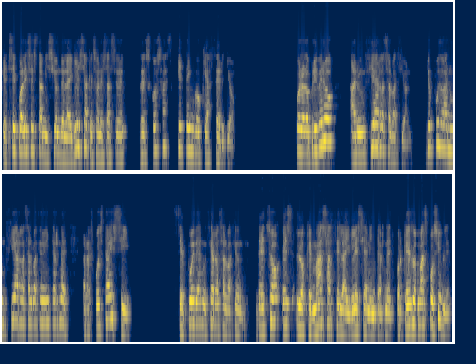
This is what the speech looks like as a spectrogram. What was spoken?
que sé cuál es esta misión de la iglesia, que son esas tres cosas, ¿qué tengo que hacer yo? Bueno, lo primero anunciar la salvación. ¿Yo puedo anunciar la salvación en Internet? La respuesta es sí. Se puede anunciar la salvación. De hecho, es lo que más hace la iglesia en Internet, porque es lo más posible.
